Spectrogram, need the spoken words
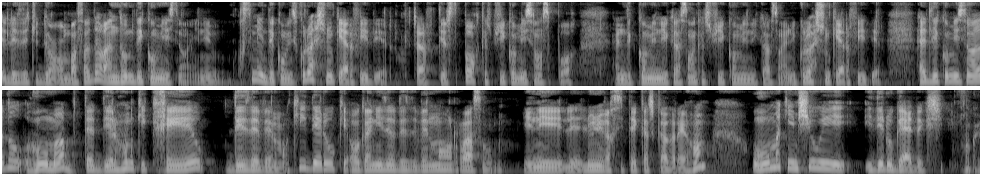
les étudiants ambassadeurs عندهم des commissions يعني مقسمين des commissions كل واحد شنو كيعرف يدير. كتعرف دير sport كتمشي commission sport عندك communication كتمشي communication يعني كل واحد شنو كيعرف يدير. هاد les commissions هادو هما بالذات ديالهم كي créé يو des événements كيديروا كي organisé و des événements راسهم يعني l'université كت cadré هم. وهما كيمشيو يديروا كاع داكشي. أوكي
